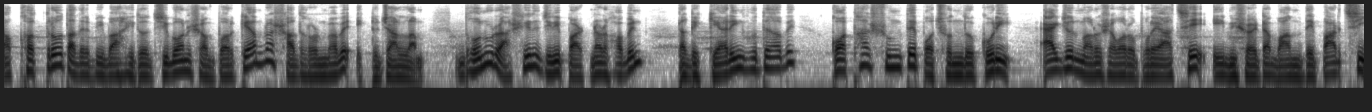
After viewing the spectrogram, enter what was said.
নক্ষত্র তাদের বিবাহিত জীবন সম্পর্কে আমরা সাধারণভাবে একটু জানলাম। ধনু রাশির যিনি পার্টনার হবেন, তাকে কেয়ারিং হতে হবে, কথা শুনতে পছন্দ করি, একজন মানুষ আমার ওপরে আছে, এই বিষয়টা মানতে পারছি।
